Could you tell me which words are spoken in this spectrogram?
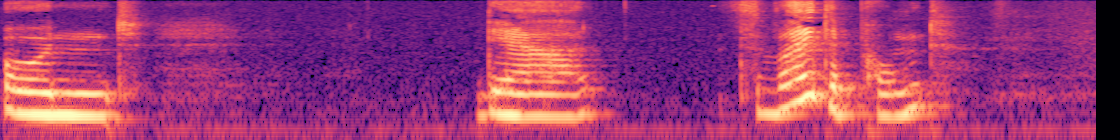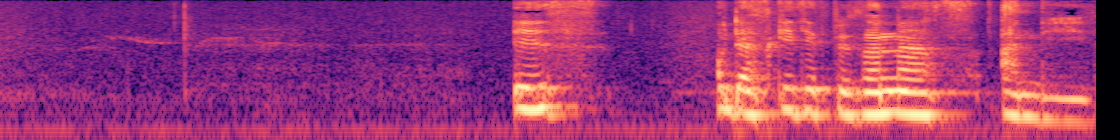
Und der zweite Punkt ist, und das geht jetzt besonders an die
